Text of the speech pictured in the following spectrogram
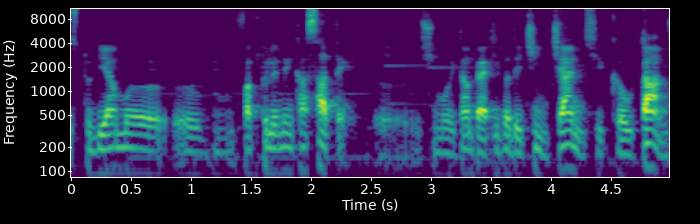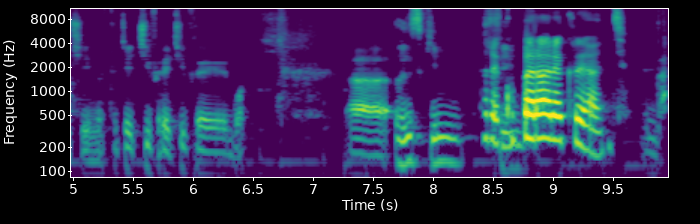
studiam facturile încasate și mă uitam pe arhivă de 5 ani și căutam și nu știu ce cifre, cifre, bun. În schimb... Recuperare fiind... creanți. Da,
